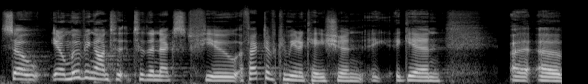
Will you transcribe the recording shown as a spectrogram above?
So you know, moving on to, to the next few, effective communication again. A, a,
